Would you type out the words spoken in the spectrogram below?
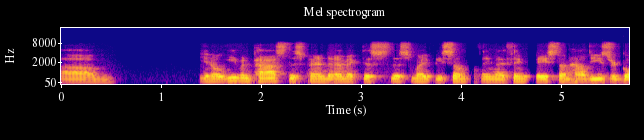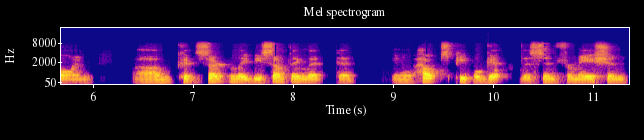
um, you know, even past this pandemic, this, this might be something I think based on how these are going, um, could certainly be something that, that, you know, helps people get this information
